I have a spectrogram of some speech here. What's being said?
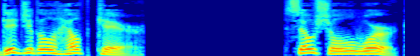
Digital healthcare Social work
